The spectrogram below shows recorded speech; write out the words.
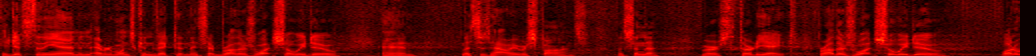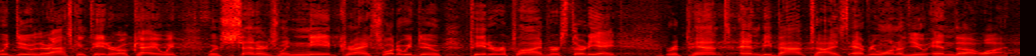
He gets to the end, and everyone's convicted. And they say, Brothers, what shall we do? And this is how he responds. Listen to verse 38. Brothers, what shall we do? What do we do? They're asking Peter, okay, we, we're sinners. We need Christ. What do we do? Peter replied, verse 38 Repent and be baptized, every one of you, in the what?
